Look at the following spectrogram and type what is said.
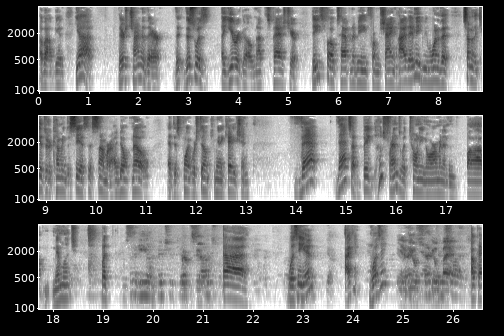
about getting, yeah, there's China there. Th- this was a year ago, not this past year. These folks happen to be from Shanghai. They may be one of the some of the kids that are coming to see us this summer. I don't know. At this point, we're still in communication. That that's a big. Who's friends with Tony Norman and Bob Mimlitch? But Was that he in the picture too? That was uh, was he in? Yeah. I can. Was he? Yeah, Yeah, go, go back. Okay.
